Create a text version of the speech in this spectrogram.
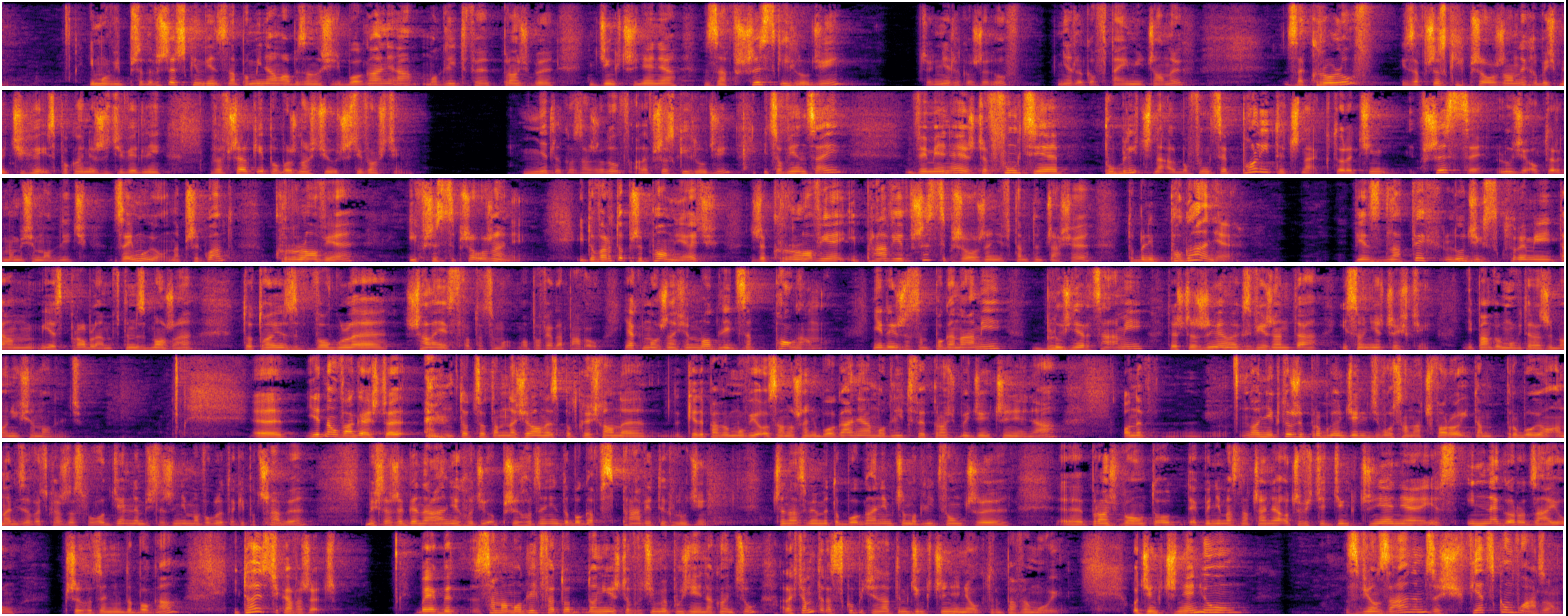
i mówi przede wszystkim, więc napominam, aby zanosić błagania, modlitwy, prośby, dziękczynienia za wszystkich ludzi, czyli nie tylko Żydów, nie tylko wtajemniczonych, za królów i za wszystkich przełożonych, abyśmy ciche i spokojne życie wiedli we wszelkiej pobożności i uczciwości. Nie tylko za Żydów, ale wszystkich ludzi. I co więcej, wymienia jeszcze funkcje publiczne albo funkcje polityczne, które ci wszyscy ludzie, o których mamy się modlić, zajmują. Na przykład królowie i wszyscy przełożeni. I to warto przypomnieć, że królowie i prawie wszyscy przełożeni w tamtym czasie to byli poganie. Więc dla tych ludzi, z którymi tam jest problem w tym zborze, to to jest w ogóle szaleństwo, to co mu opowiada Paweł. Jak można się modlić za pogan? Nie dość, że są poganami, bluźniercami, to jeszcze żyją jak zwierzęta i są nieczyści. I Paweł mówi teraz, żeby o nich się modlić. E, jedna uwaga jeszcze, to co tam na zielono jest podkreślone, kiedy Paweł mówi o zanoszeniu błagania, modlitwy, prośby i dziękczynienia. One, no niektórzy próbują dzielić włosa na czworo i tam próbują analizować każde słowo oddzielne. Myślę, że nie ma w ogóle takiej potrzeby. Myślę, że generalnie chodzi o przychodzenie do Boga w sprawie tych ludzi czy nazwiemy to błaganiem, czy modlitwą, czy e, prośbą, to jakby nie ma znaczenia. Oczywiście dziękczynienie jest innego rodzaju przychodzeniem do Boga. I to jest ciekawa rzecz. Bo jakby sama modlitwa, to do niej jeszcze wrócimy później na końcu, ale chciałbym teraz skupić się na tym dziękczynieniu, o którym Paweł mówi. O dziękczynieniu związanym ze świecką władzą.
